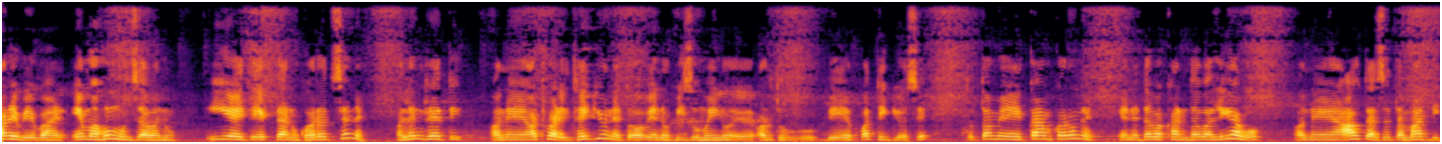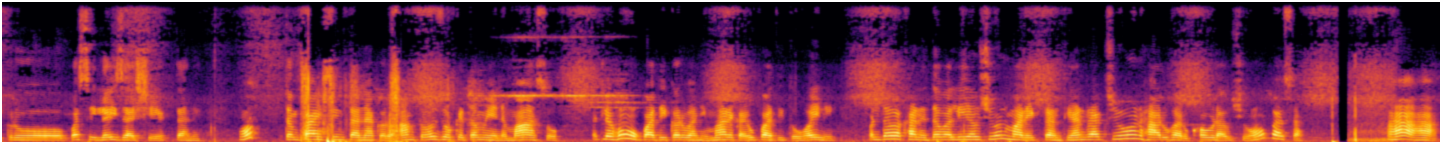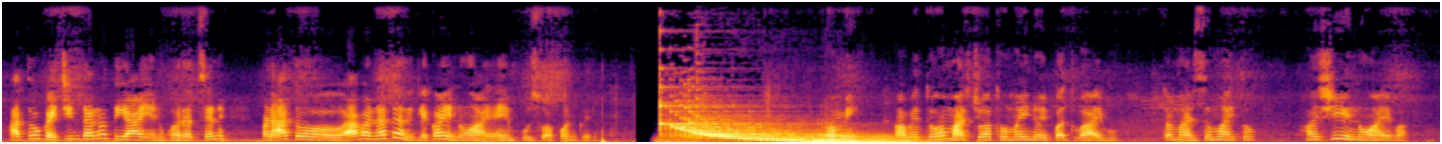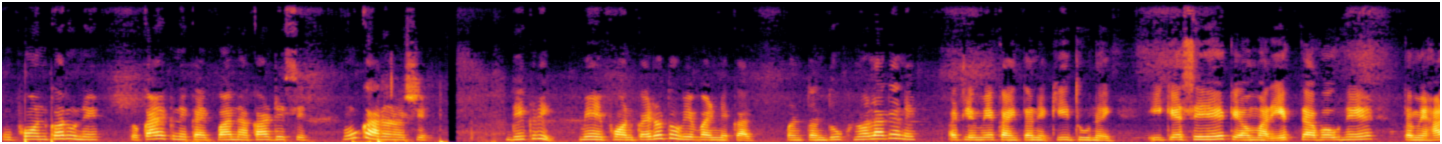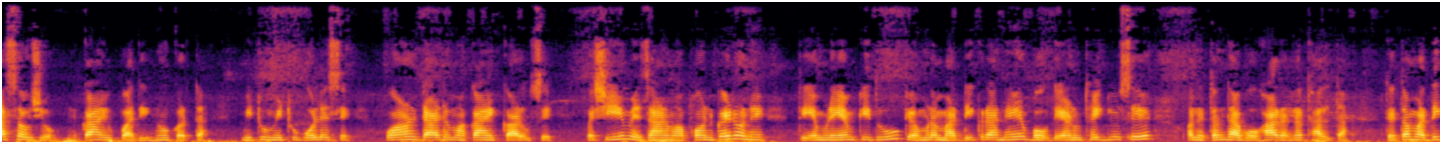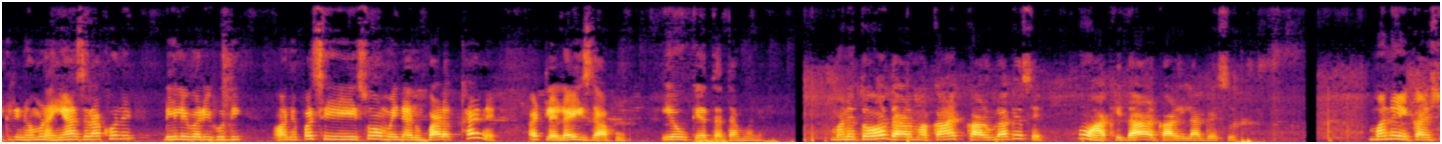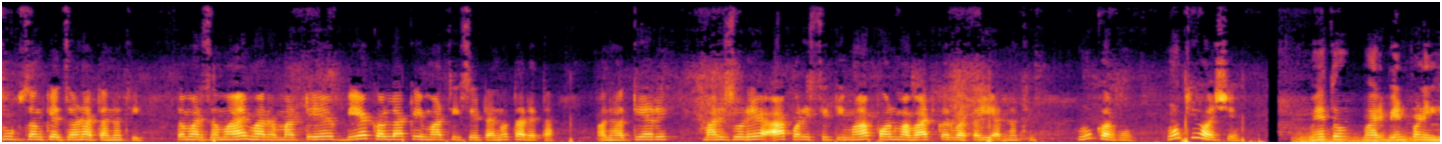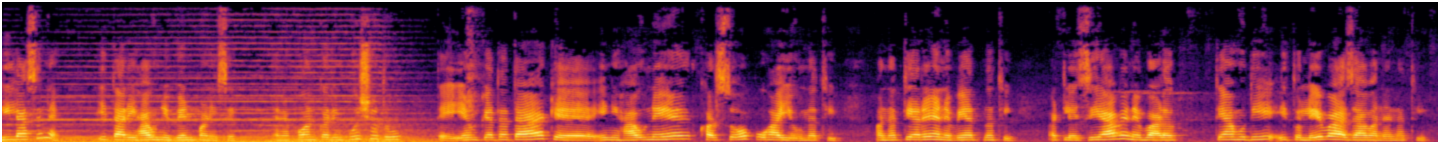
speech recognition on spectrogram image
અરે વેવાણ, એમાં શું મૂંઝાવાનું? એ એકતાનું ઘર જ છે ને? ભલે ને રહેતી અને અઠવાડિયું થઈ ગયું ને, તો હવે એનો બીજો મહિનો એ અડધો બે પતી ગયો છે. તો તમે એક કામ કરો ને, એને દવાખાને દવા લઈ આવો અને આવતા જતા મારો દીકરો પછી લઈ જશે એકતાને. હો, તમે કાંઈ ચિંતા ના કરો. આમ તો જો કે તમે એને માસો એટલે હું ઉપાધિ કરવાની? મારે કાંઈ ઉપાધિ તો હોય નહીં. પણ દવાખાને દવા લઈ આવજો ને, મારે એકતાનું ધ્યાન રાખજો ને સારું સારું ખવડાવજો હો પાછા. હા હા, આ તો કંઈ ચિંતા નહોતી, આ એનું ઘર જ છે ને. પણ આ તો આવા નતા ને એટલે કઈ ન આયા એમ પૂછવા ફોન કર્યો. મમ્મી, હવે તો માર ચોથો મહિનો પતવા આવ્યો. તમારા સમાય તો હજી ન આવ્યા. હું ફોન કરું ને તો કાંઈક ને કાંઈક બહાના કાઢે છે. શું કારણ હશે? દીકરી, મેં ફોન કર્યો તો વેવાણને કાલ. પણ તને દુઃખ ન લાગે ને? એટલે મેં કાંઈ તને કીધું નહીં. એ કહેશે કે અમારી એકતા બહુને તમે હાસવજો ને કાંઈ ઉપાધિ ન કરતા. મીઠું મીઠું બોલે છે. પણ દાઢમાં કાંઈક કાળું છે. પછી મેં જાણવા ફોન કર્યો ને કે એમણે એમ કીધું કે હમણાં મારા દીકરાને બહુ દેણું થઈ ગયું છે અને ધંધા બહુ સારા નથી હાલતા તે તમારી દીકરીને હમણાં અહીંયા જ રાખો ને ડિલિવરી સુધી. અને પછી સો મહિનાનું બાળક થાય ને એટલે લઈ જાહું. એવું કહેતા હતા મને. મને તો દાળમાં કાંઈક કાળું લાગે છે. હું આખી દાળ કાળી લાગે છે. મને કાંઈ શુભ સંકેત જણાતા નથી. તમારા જમાય મારા માટે બે કલાકે મારથી સેટા નહોતા રહેતા. અને અત્યારે મારી જોડે આ પરિસ્થિતિમાં ફોનમાં વાત કરવા તૈયાર નથી. હું કરવું? હું થયું હશે? મેં તો મારી બેનપણી લીલા છે ને? એ તારી હાવની બેનપણી છે. એને ફોન કરીને પૂછ્યું હતું તે એમ કહેતા હતા કે એની હાવને ખર્ચો પોહાય એવું નથી. અને અત્યારે એને વેંત નથી. એટલે જે આવે ને બાળક, ત્યાં સુધી એ તો લેવા જ આવવાના નથી.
